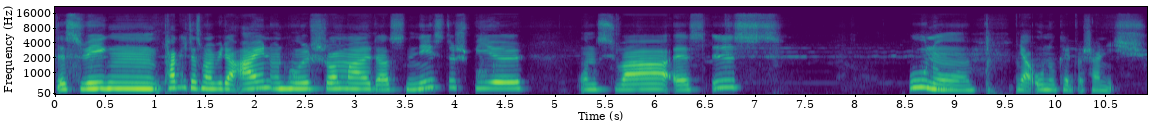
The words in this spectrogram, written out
Deswegen packe ich das mal wieder ein und hole schon mal das nächste Spiel. Und zwar, es ist Uno. Ja, Uno kennt wahrscheinlich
